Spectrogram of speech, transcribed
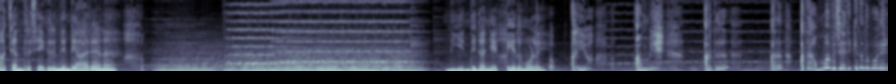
ആ ചന്ദ്രശേഖരൻ നിന്റെ ആരാണ്? നീ എന്തിനാ ഞെട്ടിയത് മോളെ? അയ്യോ അമ്മേ അത് അത് അമ്മ വിചാരിക്കുന്നത് പോലെ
